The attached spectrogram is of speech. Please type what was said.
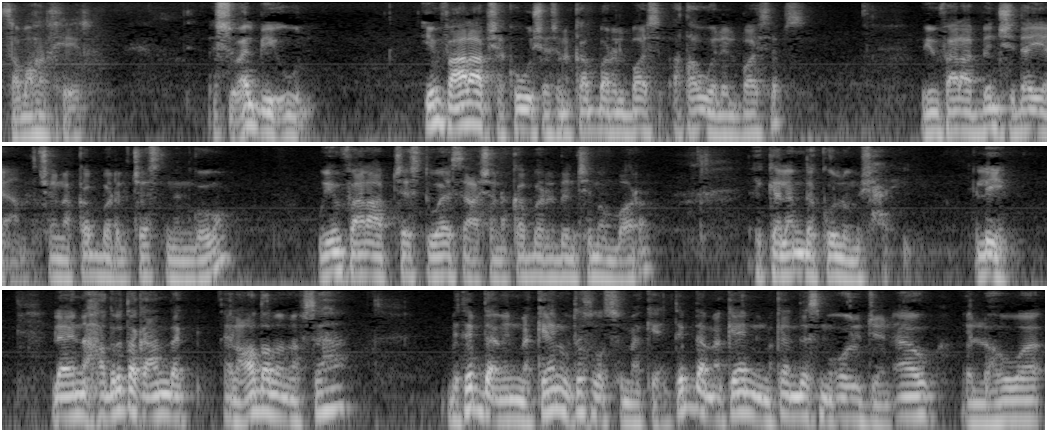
صباح الخير. السؤال بيقول ينفع ألعب شاكوش عشان أكبر ال biceps أطول ال biceps؟ وينفع ألعب bench ضيق عشان أكبر ال chest من جوه؟ وينفع ألعب chest واسع عشان أكبر ال bench من بره؟ الكلام ده كله مش حقيقي. ليه؟ لأن حضرتك عندك العضلة نفسها بتبدأ من مكان وتخلص في مكان. تبدأ مكان المكان ده اسمه origin أو اللي هو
